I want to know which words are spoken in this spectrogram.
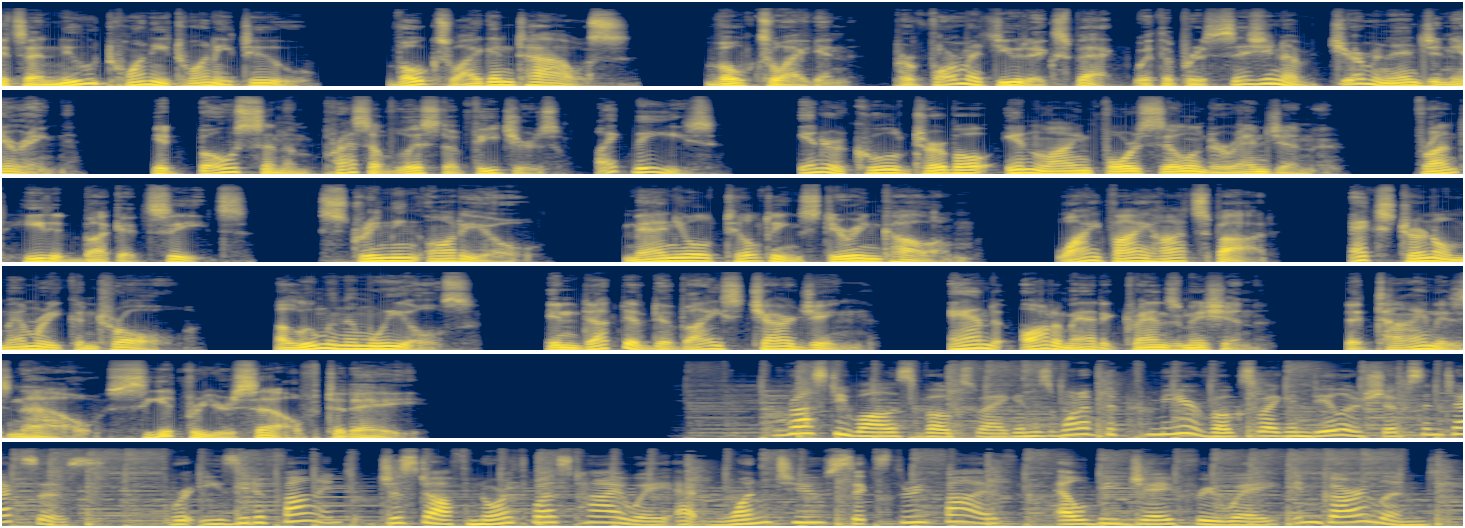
It's a new 2022 Volkswagen Taos. Volkswagen, performance you'd expect with the precision of German engineering. It boasts an impressive list of features like these. Intercooled turbo inline four-cylinder engine, front heated bucket seats, streaming audio, manual tilting steering column, Wi-Fi hotspot, external memory control, aluminum wheels, inductive device charging, and automatic transmission. The time is now. See it for yourself today. Rusty Wallis Volkswagen is one of the premier Volkswagen dealerships in Texas. We're easy to find just off Northwest Highway at 12635 LBJ Freeway in Garland.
